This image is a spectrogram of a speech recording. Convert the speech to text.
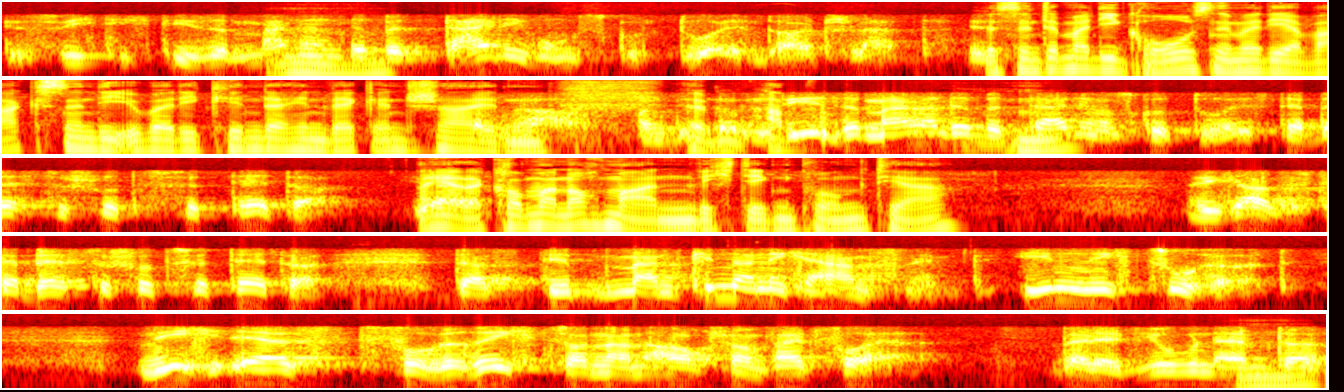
ist wichtig. Diese mangelnde mhm. Beteiligungskultur in Deutschland. Es sind immer die Großen, immer die Erwachsenen, die über die Kinder hinweg entscheiden. Genau. Und ähm, diese mangelnde mhm. Beteiligungskultur ist der beste Schutz für Täter. Ja, ja da kommen wir nochmal an einen wichtigen Punkt, ja. Also ist der beste Schutz für Täter. Dass man Kinder nicht ernst nimmt, ihnen nicht zuhört. Nicht erst vor Gericht, sondern auch schon weit vorher. Bei den Jugendämtern,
